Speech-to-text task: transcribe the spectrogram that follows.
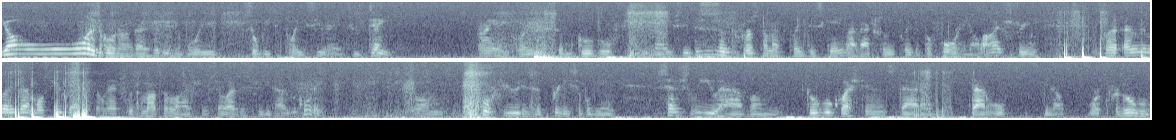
Yo, what is going on guys? It is your boy Sobeats Plays here and today I am playing some Google Feud. Now you see this isn't the first time I've played this game, I've actually played it before in a live stream, but I realize that most of you guys don't actually come out to the live stream, so I just figured I'd record it. So um Google Feud is a pretty simple game. Essentially you have um Google questions that um that will, you know, work for Google.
